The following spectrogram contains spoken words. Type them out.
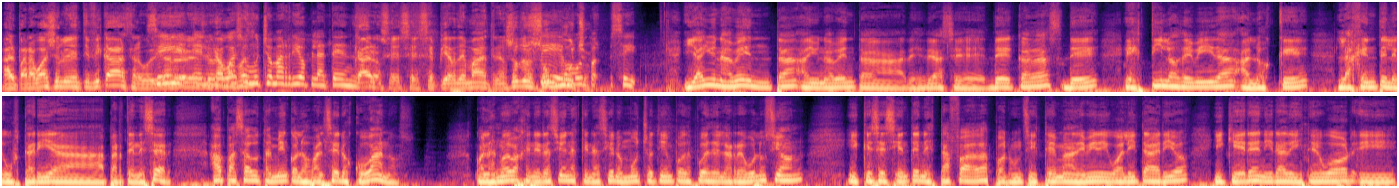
al paraguayo lo identificás, al Sí, boliviano lo el identificás más uruguayo es mucho más río platense. Claro, se, se, se pierde más entre nosotros, Sí, son es muy muchos. pa- sí. Y hay una venta, hay una venta desde hace décadas de estilos de vida a los que la gente le gustaría pertenecer. Ha pasado también con los balseros cubanos, con las nuevas generaciones que nacieron mucho tiempo después de la revolución y que se sienten estafadas por un sistema de vida igualitario y quieren ir a Disney World y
